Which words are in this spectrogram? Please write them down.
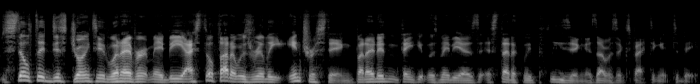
stilted, disjointed, whatever it may be. I still thought it was really interesting, but I didn't think it was maybe as aesthetically pleasing as I was expecting it to be.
